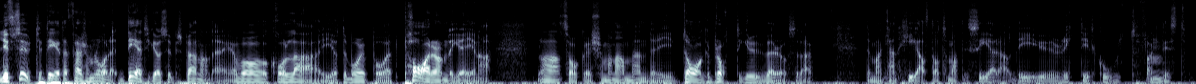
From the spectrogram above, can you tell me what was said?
Lyfts ut till ett eget affärsområde. Det tycker jag är superspännande. Jag var och kollade i Göteborg på ett par av de där grejerna. Bland annat saker som man använder i dagbrott i gruvor och sådär. Där man kan helt automatisera. Det är ju riktigt coolt faktiskt. Mm.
